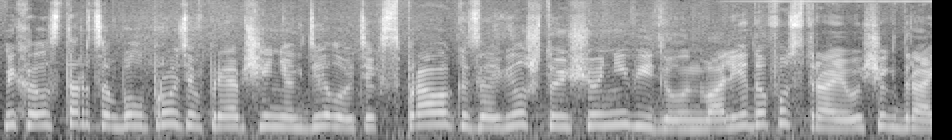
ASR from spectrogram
Михаил Старцев был против приобщения к делу этих справок и заявил, что еще не видел инвалидов, устраивающих драки.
